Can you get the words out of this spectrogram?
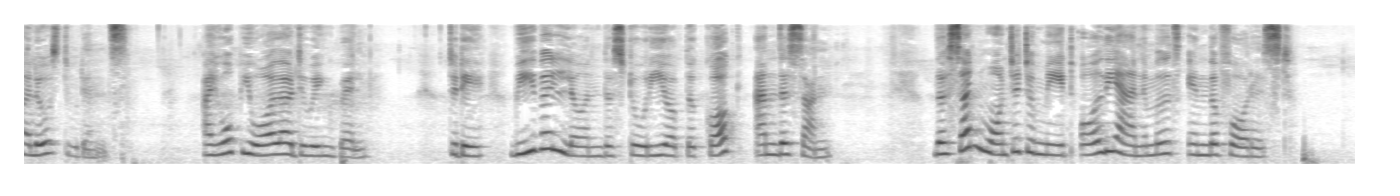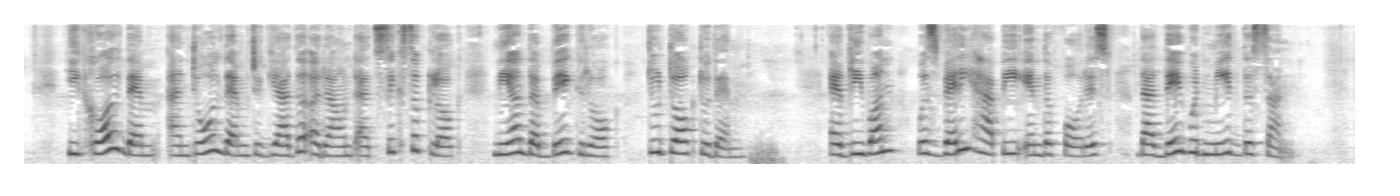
Hello, students. I hope you all are doing well. Today, we will learn the story of the cock and the sun. The sun wanted to meet all the animals in the forest. He called them and told them to gather around at six o'clock near the big rock to talk to them. Everyone was very happy in the forest that they would meet the sun.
